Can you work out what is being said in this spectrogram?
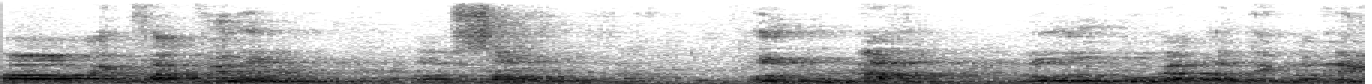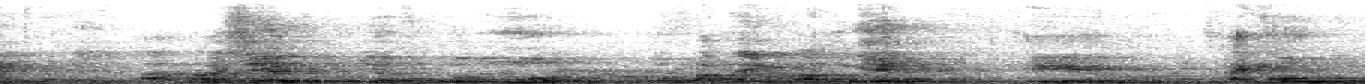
À, anh phạm huy hùng ở sau hơn một năm nỗ lực cố gắng ở tỉnh bắc ninh à, nói riêng cũng như vùng đông một của bắc ninh và hưng yên thì anh hùng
